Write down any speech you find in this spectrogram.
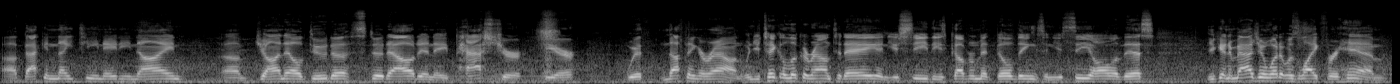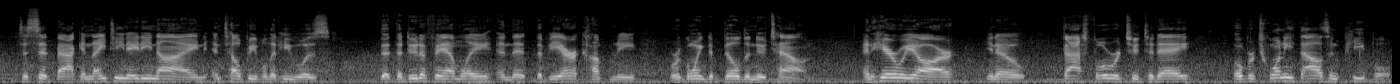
Uh, back in 1989, um, John L. Duda stood out in a pasture here with nothing around. When you take a look around today and you see these government buildings and you see all of this, you can imagine what it was like for him to sit back in 1989 and tell people that he was, that the Duda family and that the Viera company we're going to build a new town. And here we are, you know, fast forward to today, over 20,000 people,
